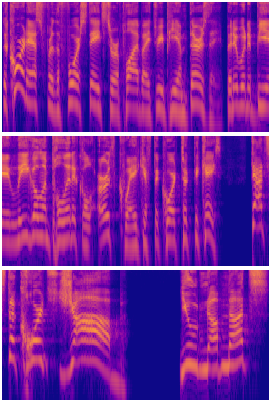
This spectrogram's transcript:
the court asked for the four states to reply by 3 p.m. Thursday, but it would be a legal and political earthquake if the court took the case. That's the court's job. You numbnuts.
